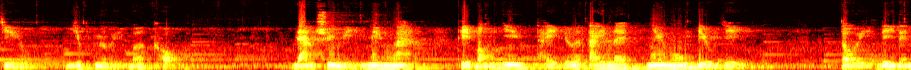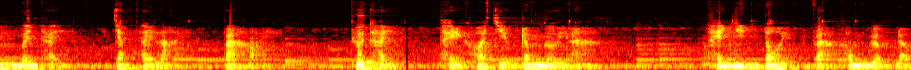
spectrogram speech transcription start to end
chiều giúp người bớt khổ. Đang suy nghĩ miên man thì bỗng nhiên Thầy đưa tay lên như muốn điều gì Tôi đi đến bên Thầy, chắp tay lại và hỏi Thưa Thầy, Thầy khó chịu trong người à? Thầy nhìn tôi và không gật đầu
